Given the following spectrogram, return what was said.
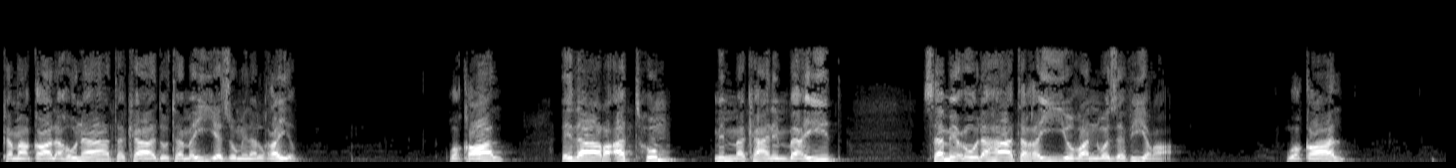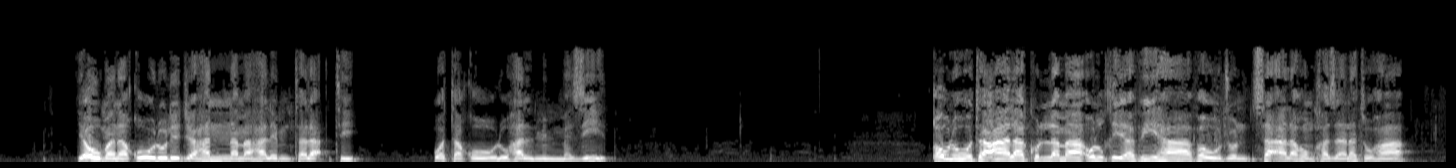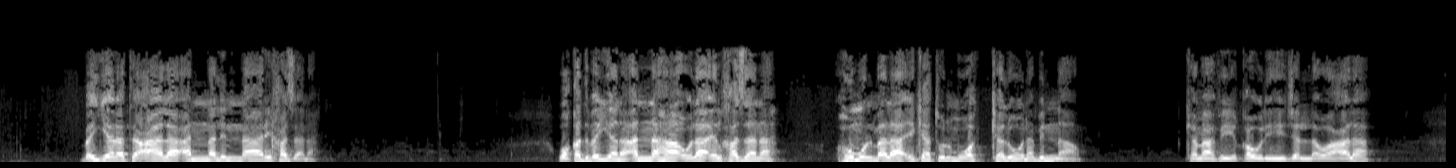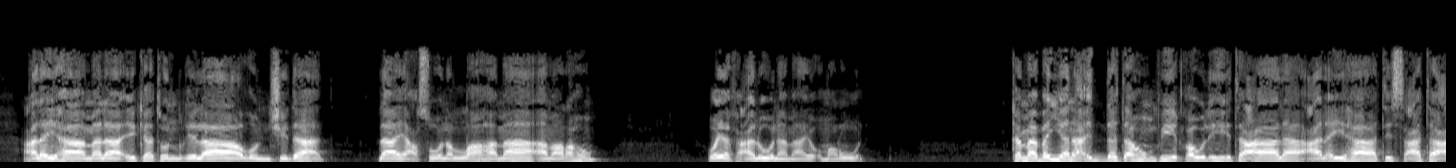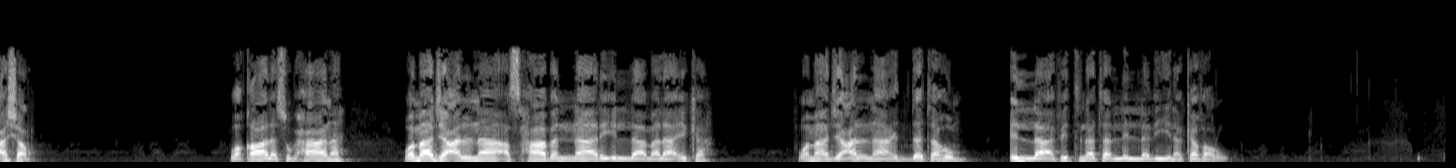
كما قال هنا تكاد تميز من الغيظ. وقال إذا رأتهم من مكان بعيد سمعوا لها تغيظا وزفيرا. وقال يوم نقول لجهنم هل امتلأت وتقول هل من مزيد. قوله تعالى كلما ألقي فيها فوج سألهم خزنتها بين تعالى أن للنار خزنة. وقد بين أن هؤلاء الخزنة هم الملائكة الموكلون بالنار كما في قوله جل وعلا عليها ملائكة غلاظ شداد لا يعصون الله ما أمرهم ويفعلون ما يؤمرون كما بين عدتهم في قوله تعالى عليها تسعة عشر. وقال سبحانه وما جعلنا أصحاب النار إلا ملائكة وما جعلنا عدتهم إلا فتنة للذين كفروا.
